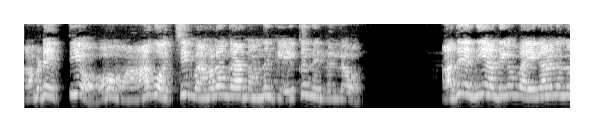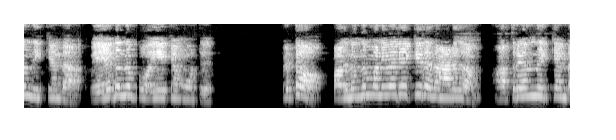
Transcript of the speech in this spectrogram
അവിടെ എത്തിയോ? ഓ ആകെ ഒച്ചയും ബഹളവും കാരണം ഒന്നും കേൾക്കുന്നില്ലല്ലോ. അതെ നീ അധികം വൈകാനൊന്നും നിൽക്കണ്ട വേഗം പോയേക്കാം അങ്ങോട്ട്. കേട്ടോ പതിനൊന്ന് മണി വരെയൊക്കെയല്ലേ നാടകം. അത്രയൊന്നും നിൽക്കണ്ട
